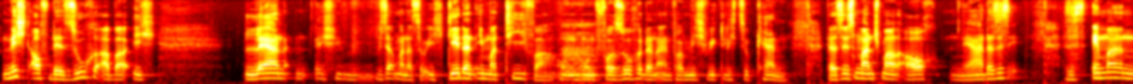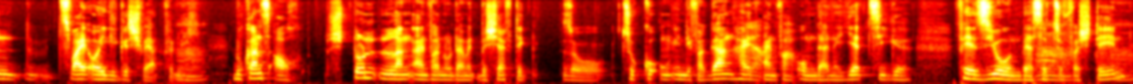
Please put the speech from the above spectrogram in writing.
nicht auf der Suche, aber ich lerne, ich, wie sagt man das so, ich gehe dann immer tiefer und, mhm. und, versuche dann einfach mich wirklich zu kennen. Das ist manchmal auch, ja, das ist, es ist immer ein zweiäugiges Schwert für mich. Mhm. Du kannst auch stundenlang einfach nur damit beschäftigt, so zu gucken in die Vergangenheit, ja. einfach um deine jetzige Version besser mhm. zu verstehen. Mhm.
